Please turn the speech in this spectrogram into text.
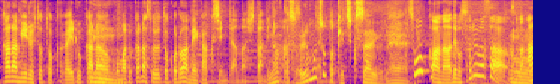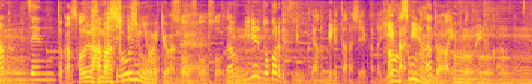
から見る人とかがいるからうん困るから、そういうところは目隠しみたいなのしたみたいな。なんかそれもちょっとケチくさいよね。そうかな。でもそれはさそうんの安全とかそういうあまあ話でしょ、そういう意味においてはね。そうそうそう。だからうん見れるところは別にあの見れたらしいから家から見るなとかいう人もいるからねね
